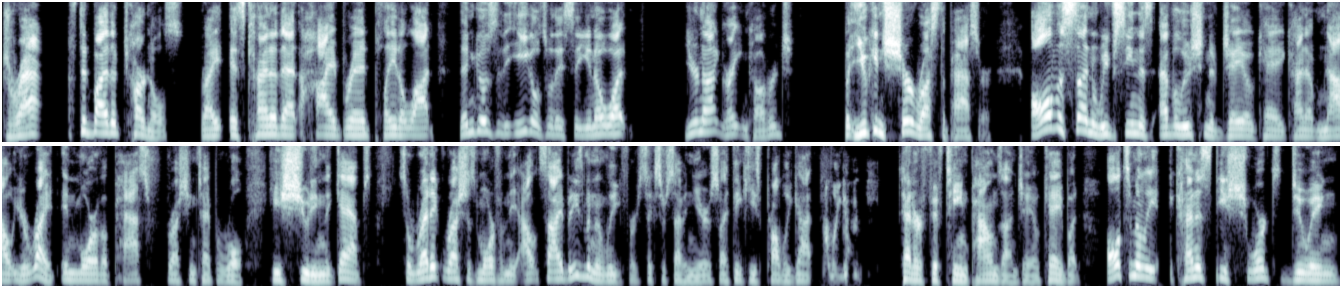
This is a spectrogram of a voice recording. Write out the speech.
drafted by the Cardinals, right? It's kind of that hybrid, played a lot, then goes to the Eagles where they say, you know what? You're not great in coverage, but you can sure rust the passer. All of a sudden, we've seen this evolution of JOK kind of now, you're right, in more of a pass rushing type of role. He's shooting the gaps. So Reddick rushes more from the outside, but he's been in the league for six or seven years. So I think he's probably got probably got 10 or 15 pounds on JOK. But ultimately, I kind of see Schwartz doing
